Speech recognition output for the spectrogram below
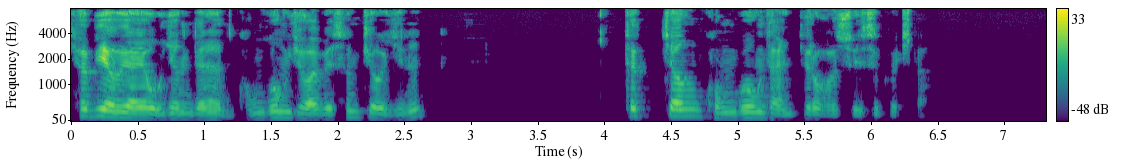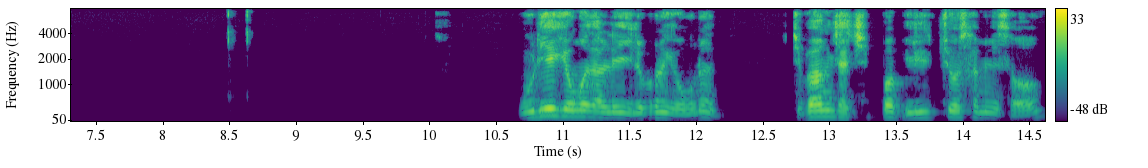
협의에 의하여 운영되는 공공조합의 성격을 지닌 특정 공공단체로 볼 수 있을 것이다. 우리의 경우와 달리 일본의 경우는 지방자치법 1조 3에서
